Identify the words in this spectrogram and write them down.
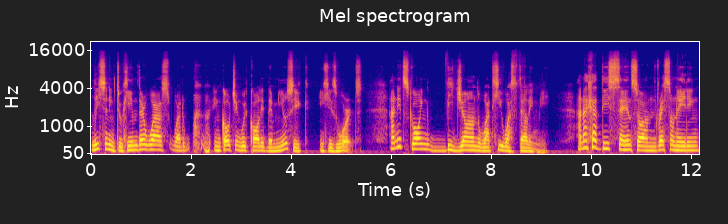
listening to him, there was what in coaching we call it the music in his words. And it's going beyond what he was telling me. And I had this sense of resonating,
